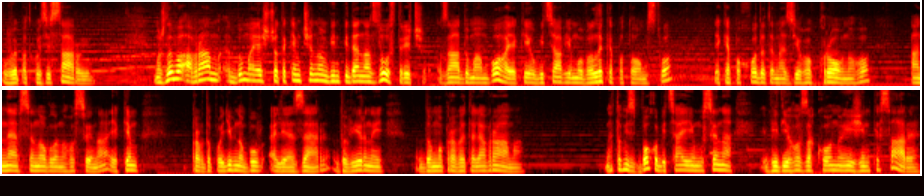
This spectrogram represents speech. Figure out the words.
у випадку зі Сарою. Можливо, Авраам думає, що таким чином він піде на зустріч задумам Бога, який обіцяв йому велике потомство, яке походитиме з його кровного а не всиновленого сина, яким правдоподібно був Еліезер, довірний домоправителя Авраама. Натомість Бог обіцяє йому сина від його законної жінки Сари,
